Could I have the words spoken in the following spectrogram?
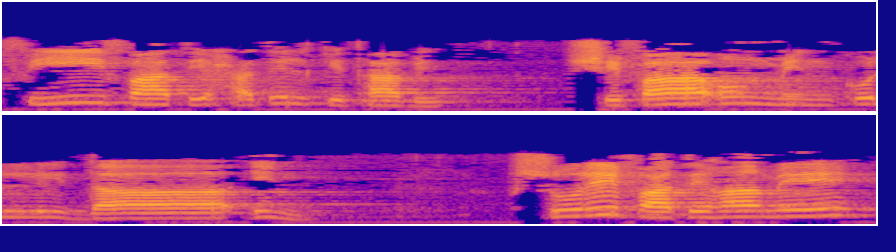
फ़ी फातिहतिल किताबी शिफा उम मिन कुल्ली दाइन। सूर्य फातिहा में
